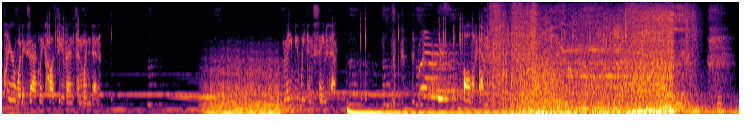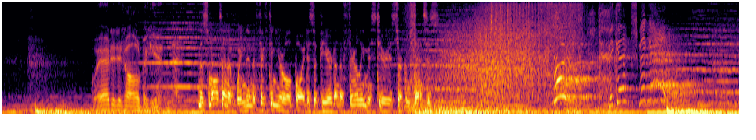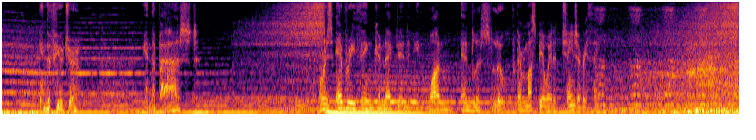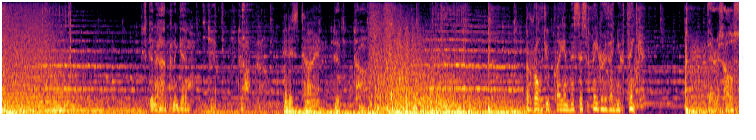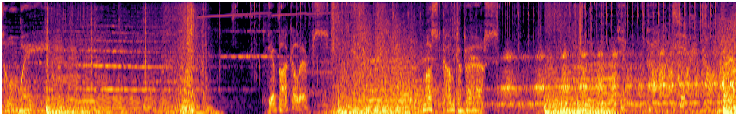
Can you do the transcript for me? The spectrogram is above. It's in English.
clear what exactly caused the events in Winden. Maybe we can save them. All of them. Where did it all begin? In the small town of Winden, a 15 year old boy disappeared under fairly mysterious circumstances. Mikkel? Mikkel! In the future? In the past? Or is everything connected in one endless loop? There must be a way to change everything. It's gonna happen again. Tick tock, It is time. tick tock. The role you play in this is bigger than you think. There is also a way. The apocalypse must come to pass. Tick tock. Tick tock.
